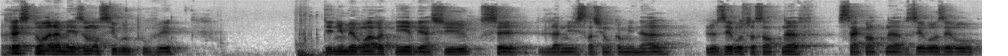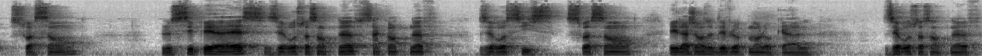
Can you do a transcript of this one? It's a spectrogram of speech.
restons à la maison si vous le pouvez. Des numéros à retenir, bien sûr, c'est l'administration communale, le 069 59 00 60, le CPAS 069 59 06 60 et l'Agence de développement local 069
